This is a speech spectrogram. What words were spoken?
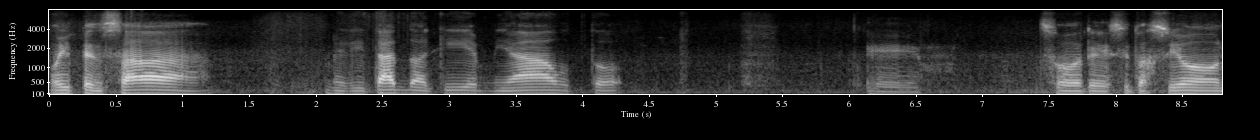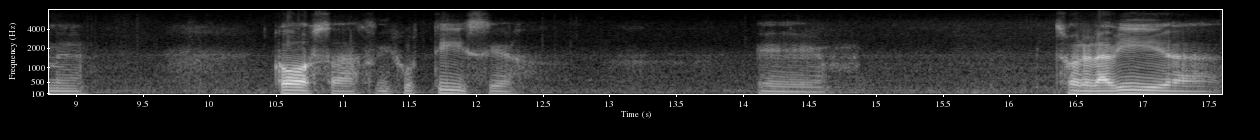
Hoy pensaba, meditando aquí en mi auto, eh, sobre situaciones, cosas, injusticias, eh, sobre la vida,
